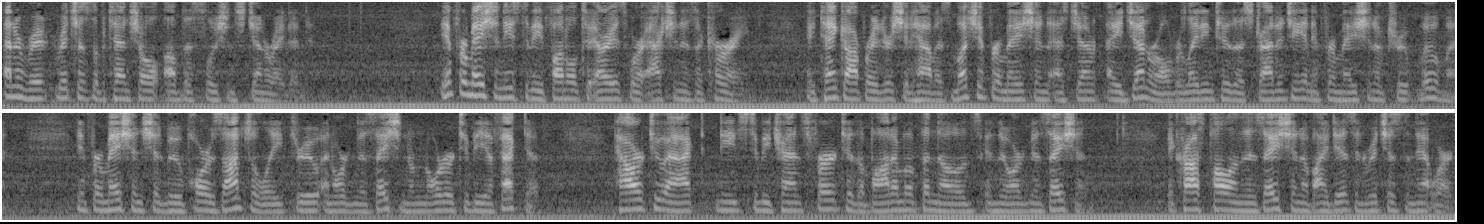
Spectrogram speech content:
and enriches the potential of the solutions generated. Information needs to be funneled to areas where action is occurring. A tank operator should have as much information as gen- a general relating to the strategy and information of troop movement. Information should move horizontally through an organization in order to be effective. Power to act needs to be transferred to the bottom of the nodes in the organization. A cross pollination of ideas enriches the network.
